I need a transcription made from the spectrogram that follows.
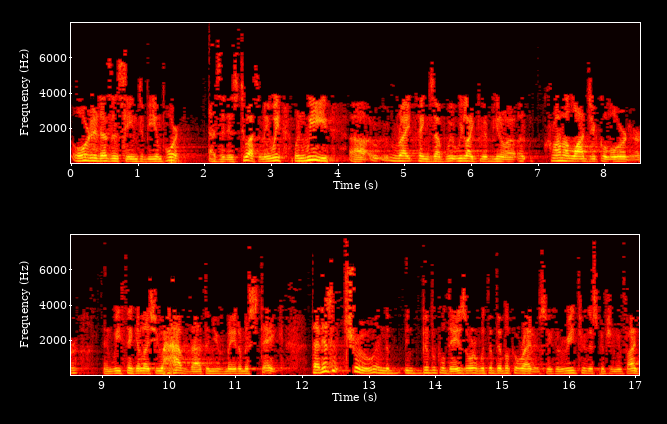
order doesn't seem to be important as it is to us. I mean, we when we uh, write things up, we, we like you know a, a chronological order, and we think unless you have that, then you've made a mistake. That isn't true in the in biblical days or with the biblical writers. So you can read through the scripture and you find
